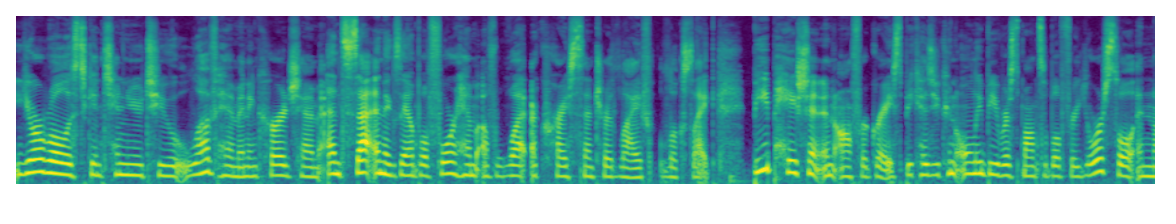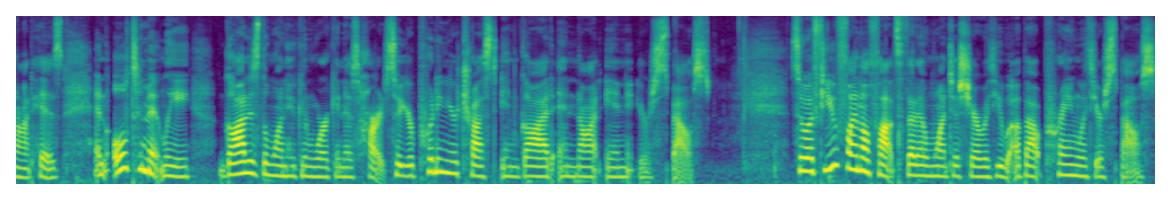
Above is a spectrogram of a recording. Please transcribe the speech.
your role is to continue to love him and encourage him and set an example for him of what a Christ centered life looks like. Be patient and offer grace because you can only be responsible for your soul and not his. And ultimately, God is the one who can work in his heart. So you're putting your trust in God and not in your spouse. So, a few final thoughts that I want to share with you about praying with your spouse.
